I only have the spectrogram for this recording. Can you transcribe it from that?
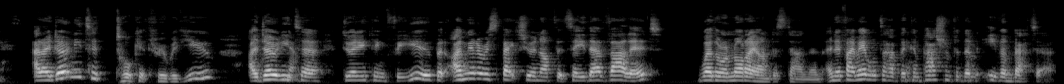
Yes. And I don't need to talk it through with you. I don't need No. to do anything for you, but I'm going to respect you enough that say they're valid, whether or not I understand them. And if I'm able to have the compassion for them, even better.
